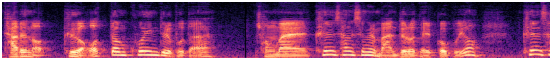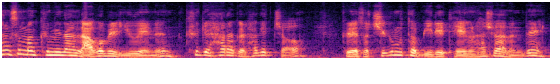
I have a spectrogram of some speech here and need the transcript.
다른 어, 그 어떤 코인들보다 정말 큰 상승을 만들어낼 거고요. 큰 상승만큼이나 락업일 이후에는 크게 하락을 하겠죠. 그래서 지금부터 미리 대응을 하셔야 하는데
